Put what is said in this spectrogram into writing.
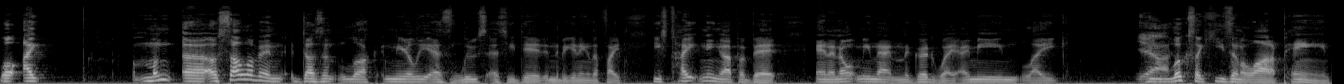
Well, I Mung, uh, O'Sullivan doesn't look nearly as loose as he did in the beginning of the fight. He's tightening up a bit, and I don't mean that in the good way. I mean like Yeah. he looks like he's in a lot of pain,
